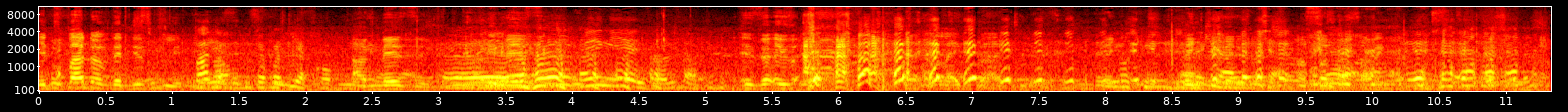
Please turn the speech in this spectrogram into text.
it's part of the discipline. Amazing. Amazing. Is, is, I like that. Thank you. Thank you very much. Asante sana.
